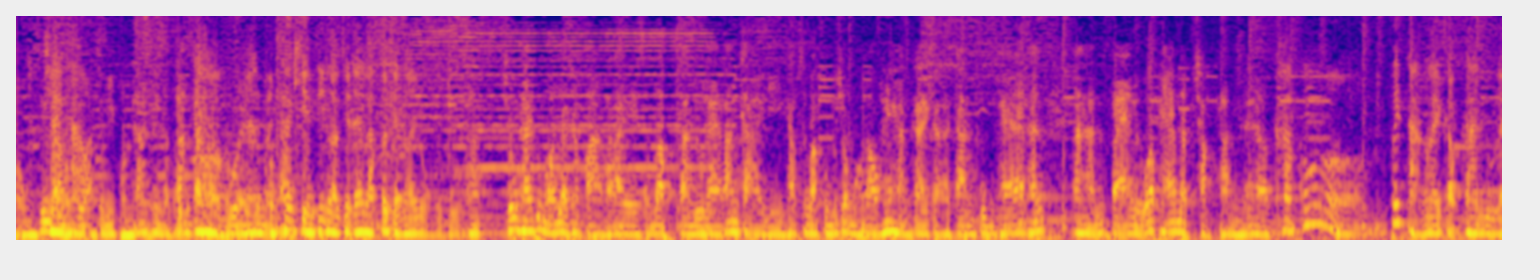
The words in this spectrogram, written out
ลง ซึ่งใช่ยาบางครับตัวอาจจะมีผลข้างเคียงกับถูร่ากงต้กายองเราด้วยนะใช่ไหมผลครัข้าบงเคียงที่เราจะได้รับก็จะน้อยลงไปด้วยครับช่วงท้ายคุณหมออยากจะฝากอะไรสำหรับการดูแลร่างกายดีครับสำหรับคุณผู้ชมของเราให้ห่างไกลกับอาการภูมิแพ้ทั้งอาหารแฝงหรือว่าแพ้แบบฉับพลันนะครับครับก็ไม่ต่างอะไรกับการดูแล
